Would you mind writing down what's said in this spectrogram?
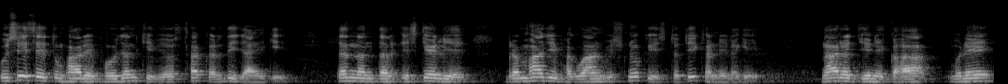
उसी से तुम्हारे भोजन की व्यवस्था कर दी जाएगी। तदनंतर इसके लिए ब्रह्मा जी भगवान विष्णु की स्तुति करने लगे। नारद जी ने कहा, मुने,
